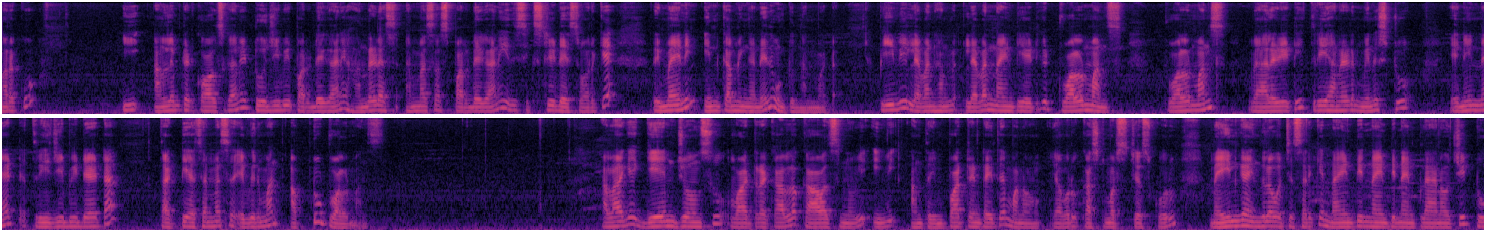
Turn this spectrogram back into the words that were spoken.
వరకు ఈ అన్లిమిటెడ్ కాల్స్ కానీ టూ జీబీ పర్ డే కానీ హండ్రెడ్ ఎస్ ఎంఎస్ఎస్ పర్ డే కానీ ఇది సిక్స్టీ డేస్ వరకే రిమైనింగ్ ఇన్కమింగ్ అనేది ఉంటుందన్నమాట. PV eleven hundred eleven ninety ఎయిట్కి twelve months twelve months validity three hundred minutes to any net three GB data thirty SMS every month up to twelve months అలాగే గేమ్ జోన్స్ వాటి రకాల్లో కావాల్సినవి ఇవి అంత ఇంపార్టెంట్ అయితే మనం ఎవరు కస్టమర్స్ చేసుకోరు. మెయిన్గా ఇందులో వచ్చేసరికి నైన్టీన్ నైంటీ నైన్ ప్లాన్ వచ్చి two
